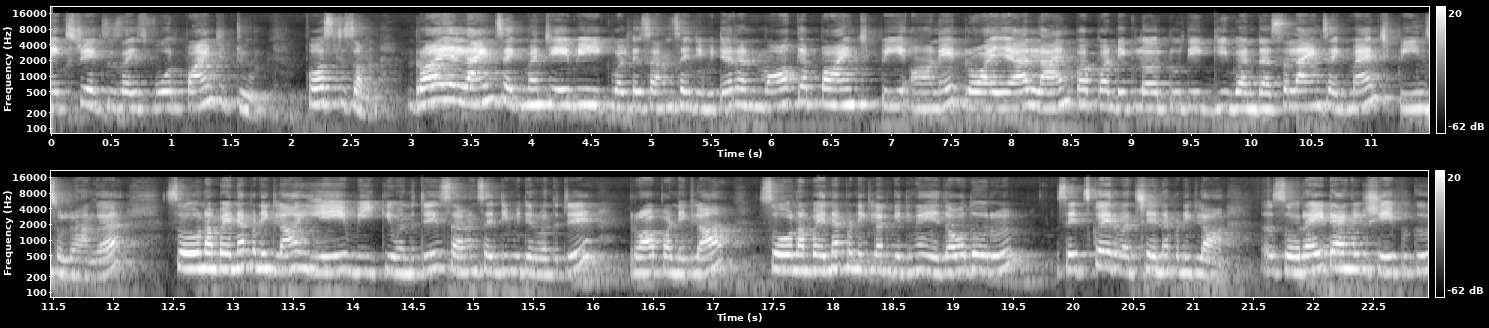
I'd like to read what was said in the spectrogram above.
next exercise 4.2. First sum, draw a line segment AB equal to 7 cm and mark a point P on it. Draw a line perpendicular to the given thus line segment P ன்னு சொல்கிறாங்க ஸோ நம்ம என்ன பண்ணிக்கலாம்? ஏபிக்கு வந்துட்டு செவன் சென்டிமீட்டர் வந்துட்டு ட்ரா பண்ணிக்கலாம். ஸோ நம்ம என்ன பண்ணிக்கலாம்னு கேட்டிங்கன்னா ஏதாவது ஒரு செட் ஸ்கொயர் வச்சு என்ன பண்ணிக்கலாம்? ஸோ ரைட் ஆங்கிள் ஷேப்புக்கு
